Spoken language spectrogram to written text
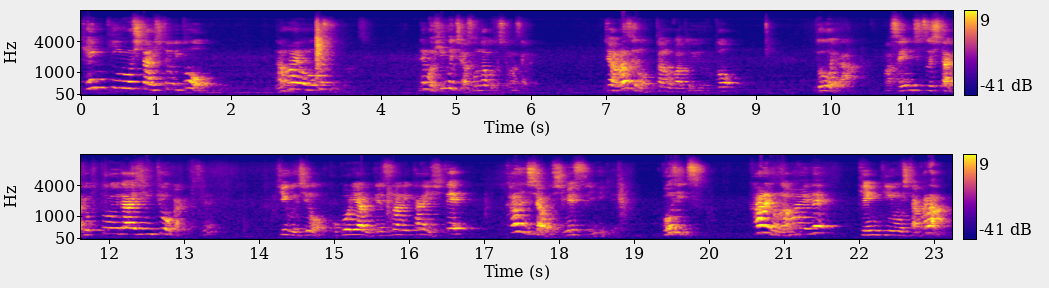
献金をした人々を名前を残すことなんですよ。でも樋口はそんなことしてません。じゃあなぜ載ったのかというと、先日した極東ユダヤ人教会ですね。樋口の誇りある決断に対して感謝を示す意味で後日彼の名前で献金をしたから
